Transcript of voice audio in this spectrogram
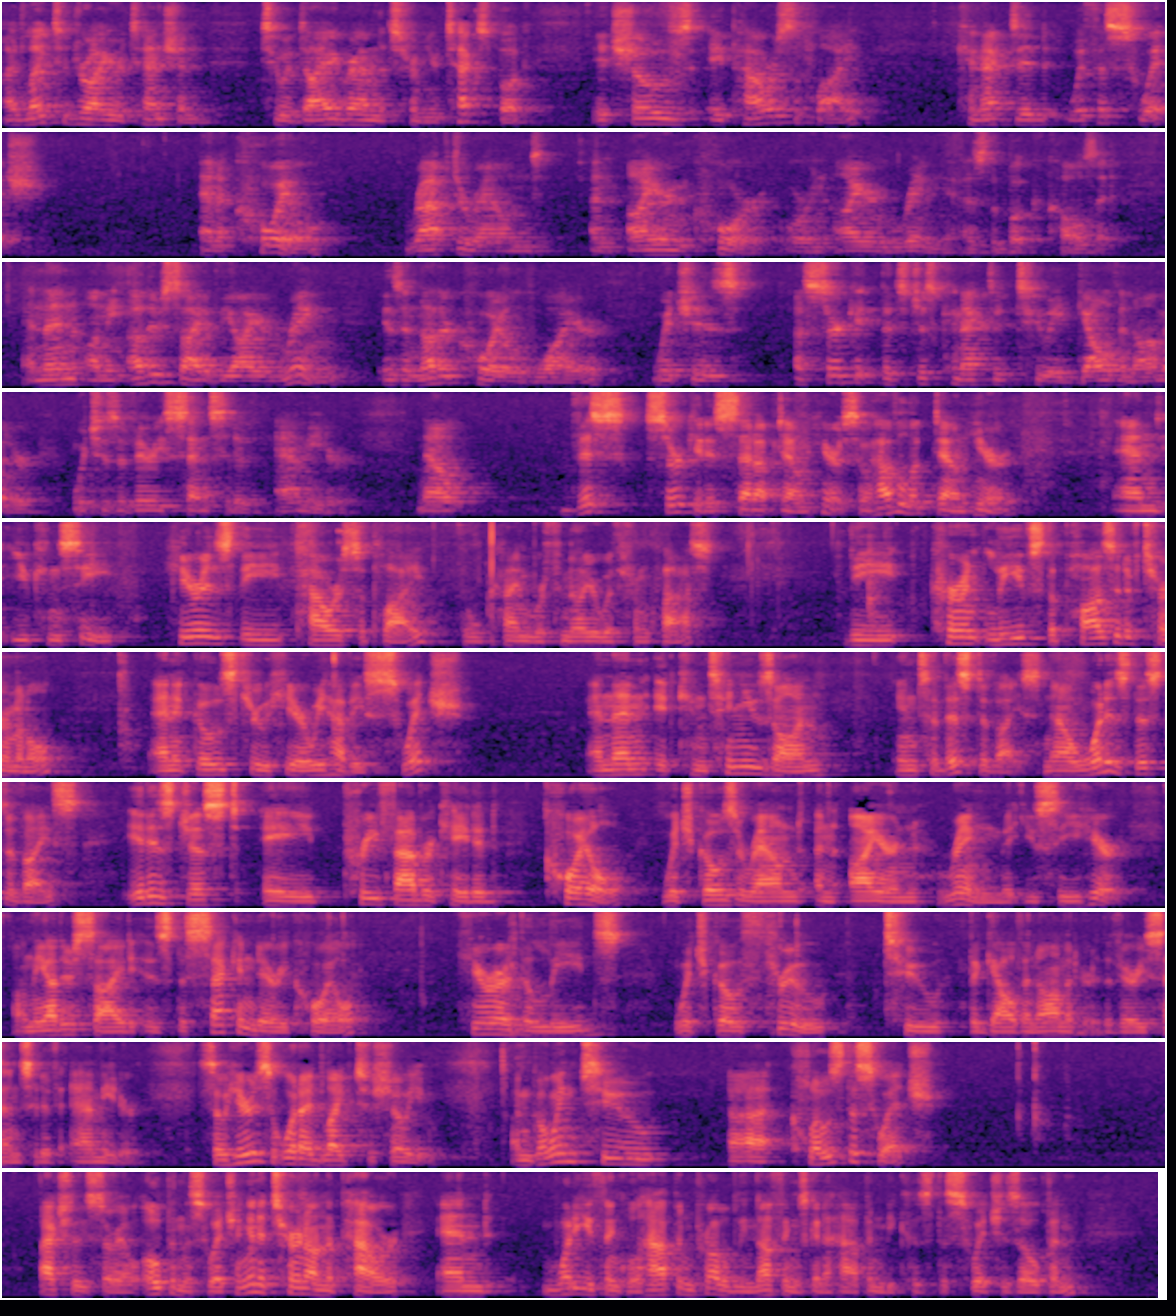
I'd like to draw your attention to a diagram that's from your textbook. It shows a power supply connected with a switch and a coil wrapped around an iron core, or an iron ring as the book calls it. And then on the other side of the iron ring is another coil of wire, which is a circuit that's just connected to a galvanometer, which is a very sensitive ammeter. Now, this circuit is set up down here. So have a look down here, and you can see here is the power supply, the kind we're familiar with from class. The current leaves the positive terminal, and it goes through here. We have a switch, and then it continues on into this device. Now, what is this device? It is just a prefabricated coil which goes around an iron ring that you see here. On the other side is the secondary coil, here are the leads which go through to the galvanometer, the very sensitive ammeter. So here's what I'd like to show you. I'm going to uh, close the switch. Actually, sorry, I'll open the switch. I'm going to turn on the power, and what do you think will happen? Probably nothing's going to happen because the switch is open,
